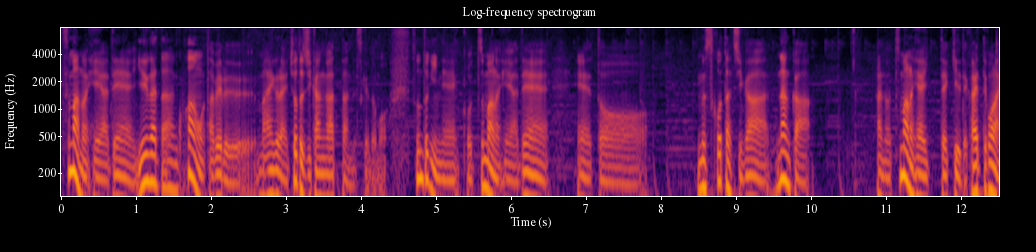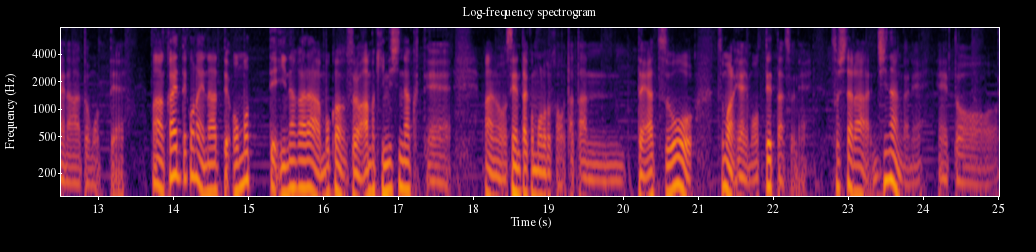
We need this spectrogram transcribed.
妻の部屋で夕方ご飯を食べる前ぐらいちょっと時間があったんですけどもその時にねこう妻の部屋でえっ、ー、と息子たちがなんかあの妻の部屋行ったっきりで帰ってこないなと思ってまあ帰ってこないなって思っていながら僕はそれをあんま気にしなくてあの洗濯物とかを畳んだやつを妻の部屋に持ってったんですよね。そしたら次男がねえっ、ー、と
